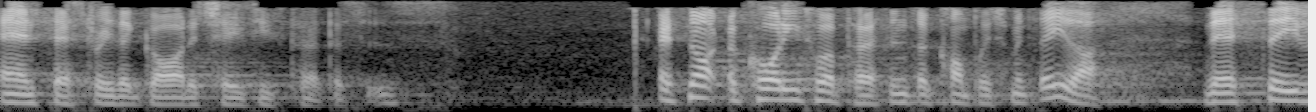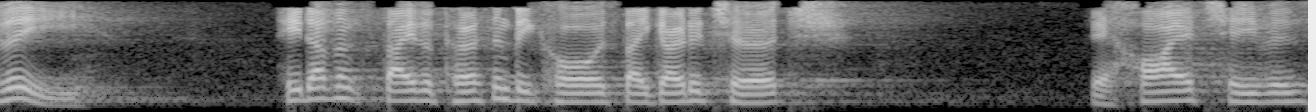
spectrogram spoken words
ancestry that God achieves his purposes. It's not according to a person's accomplishments either. Their CV. He doesn't save a person because they go to church, they're high achievers,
